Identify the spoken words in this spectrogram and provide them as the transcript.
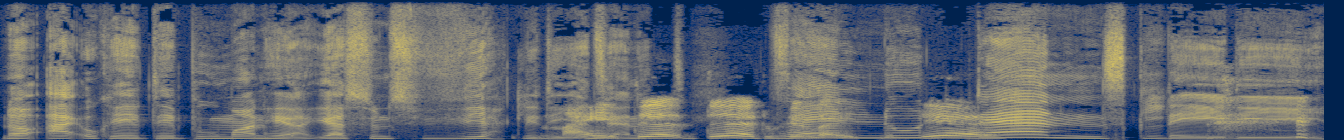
Nå, ej, okay, det er boomeren her. Jeg synes virkelig, det er Nej, det er, det er du heller Tal ikke. nu Det er dansk, lady.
